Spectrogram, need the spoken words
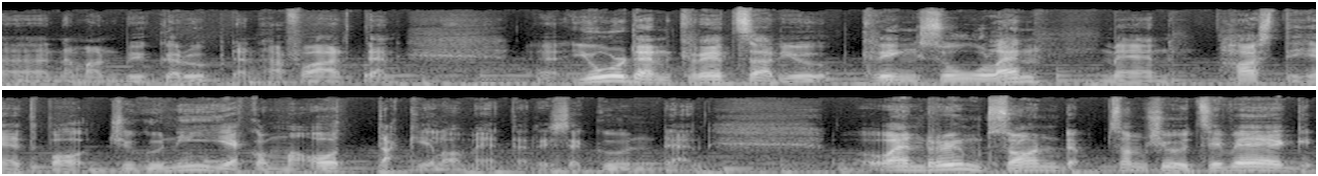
Eh, när man bygger upp den här farten. Eh, jorden kretsar ju kring solen med en hastighet på 29,8 kilometer i sekunden. Och en rymdsond som skjuts iväg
